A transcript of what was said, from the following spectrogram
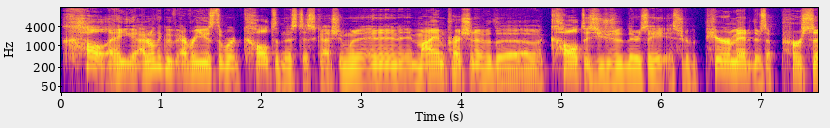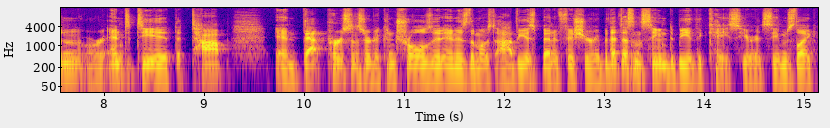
cult, I don't think we've ever used the word cult in this discussion. When in, in my impression of the of a cult is usually there's a, a, sort of a pyramid, there's a person or entity at the top, and that person sort of controls it and is the most obvious beneficiary. But that doesn't seem to be the case here. It seems like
